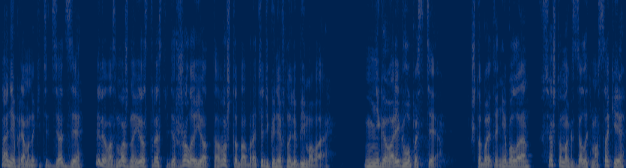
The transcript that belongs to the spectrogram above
а не прямо на Китидзядзи, или, возможно, её страсть удержала её от того, чтобы обратить гнев на любимого. «Не говори глупости!» Что бы это ни было, всё, что мог сделать Масаки,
